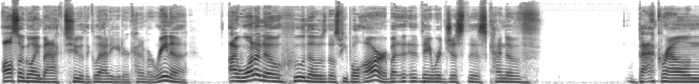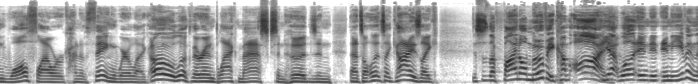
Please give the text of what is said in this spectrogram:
Also, going back to the gladiator kind of arena, I want to know who those those people are, but uh, they were just this kind of background wallflower kind of thing where like, oh, look, they're in black masks and hoods and that's all. It's like, guys, like This is the final movie. Come on. yeah, well, and, and even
